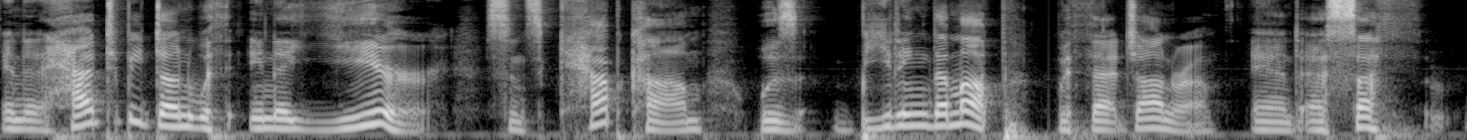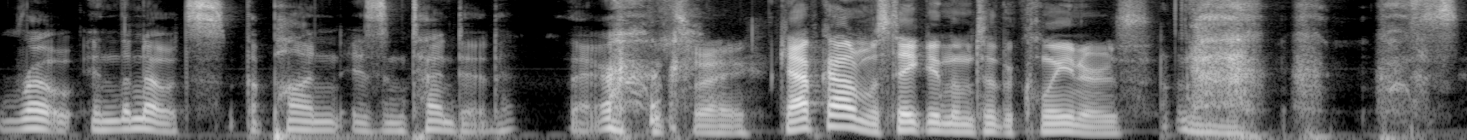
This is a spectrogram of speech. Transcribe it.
and it had to be done within a year since Capcom was beating them up with that genre. And as Seth wrote in the notes, the pun is intended there. That's right. Capcom was taking them to the cleaners.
